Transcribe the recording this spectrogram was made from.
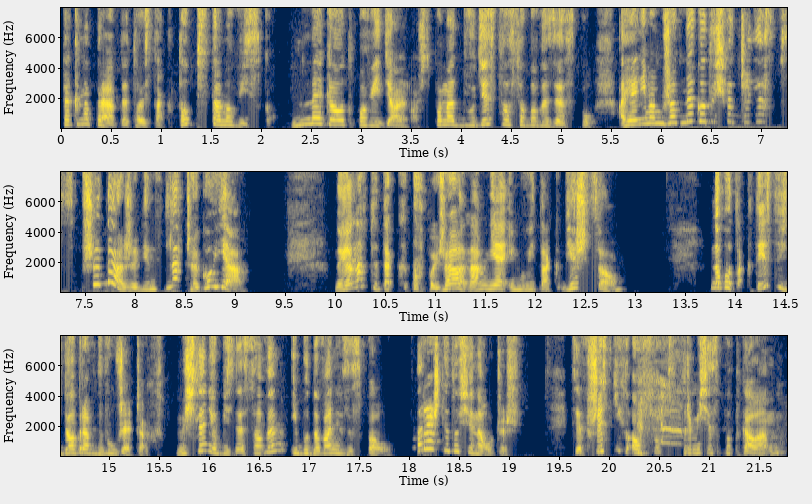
tak naprawdę to jest tak, top stanowisko, mega odpowiedzialność, ponad 20-osobowy zespół, a ja nie mam żadnego doświadczenia sprzedaży, więc dlaczego ja? No i ona wtedy tak spojrzała na mnie i mówi tak, wiesz co? No bo tak, ty jesteś dobra w dwóch rzeczach: myśleniu biznesowym i budowaniu zespołu. A reszty to się nauczysz. Ze wszystkich osób, z którymi się spotkałam,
